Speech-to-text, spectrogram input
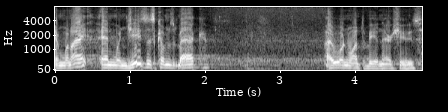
And when I and when Jesus comes back, I wouldn't want to be in their shoes.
